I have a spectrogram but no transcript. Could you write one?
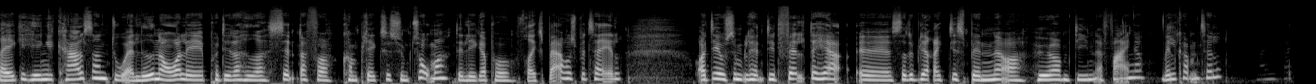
Rikke Hinge Carlsen. Du er ledende overlæge på det, der hedder Center for Komplekse Symptomer. Det ligger på Frederiksberg Hospital. Og det er jo simpelthen dit felt, det her, øh, så det bliver rigtig spændende at høre om dine erfaringer. Velkommen til. Mange tak.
